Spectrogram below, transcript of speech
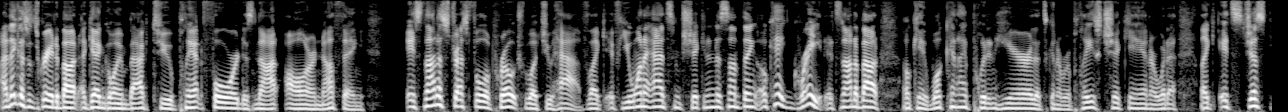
I think that's what's great about, again, going back to plant forward is not all or nothing it's not a stressful approach for what you have. Like if you want to add some chicken into something, okay, great. It's not about okay, what can I put in here that's going to replace chicken or whatever. Like it's just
